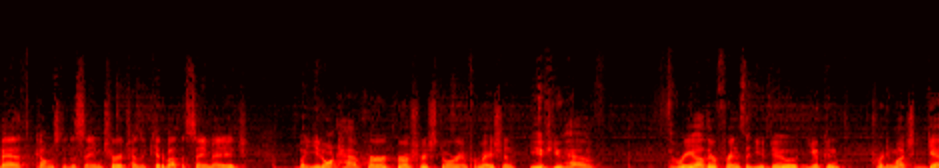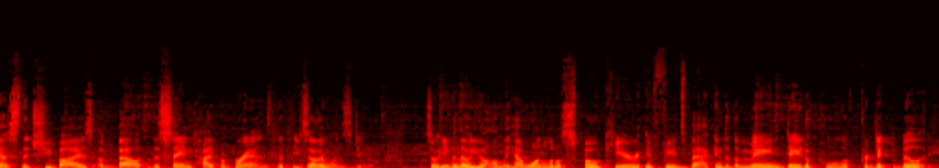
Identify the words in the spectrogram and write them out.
Beth comes to the same church, has a kid about the same age, but you don't have her grocery store information, if you have three other friends that you do, you can pretty much guess that she buys about the same type of brands that these other ones do. So even though you only have one little spoke here, it feeds back into the main data pool of predictability.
